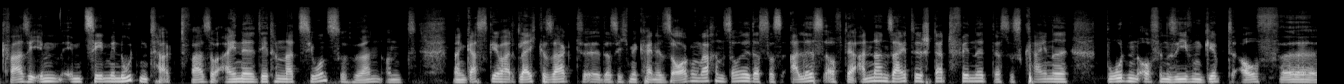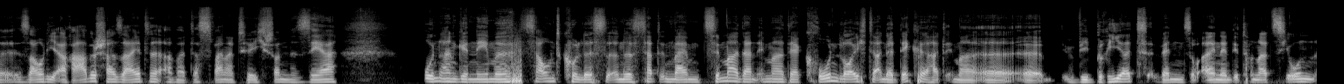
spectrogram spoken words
quasi im, im Zehn-Minuten-Takt war so eine Detonation zu hören. Und mein Gastgeber hat gleich gesagt, äh, dass ich mir keine Sorgen machen soll, dass das alles auf der anderen Seite stattfindet, dass es keine Bodenoffensiven gibt auf äh, saudi-arabischer Seite. Aber das war natürlich schon eine sehr unangenehme Soundkulisse und es hat in meinem Zimmer dann immer der Kronleuchter an der Decke hat immer äh, äh, vibriert, wenn so eine Detonation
